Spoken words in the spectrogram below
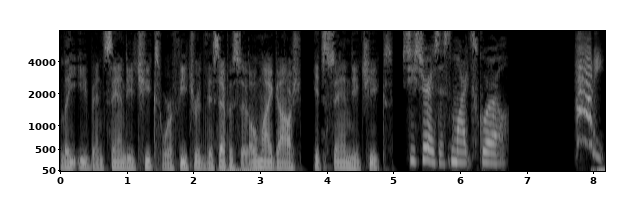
La'eeb and Sandy Cheeks were featured this episode. Oh my gosh, it's Sandy Cheeks. She sure is a smart squirrel. Howdy,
